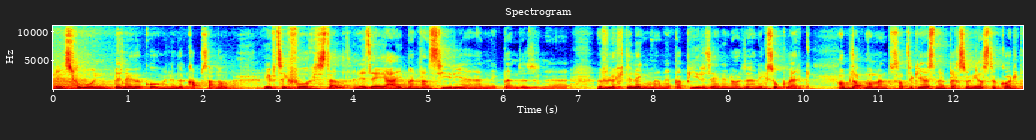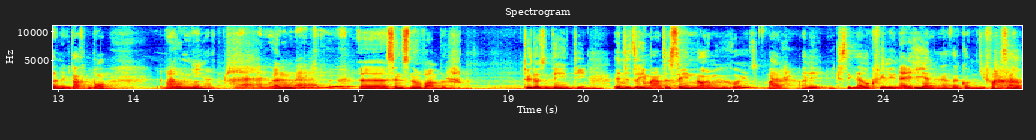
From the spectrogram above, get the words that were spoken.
Hij is gewoon binnengekomen in de kapsalon, heeft zich voorgesteld en hij zei ja, ik ben van Syrië en ik ben dus een, eh, een vluchteling, maar mijn papieren zijn in orde en ik zoek werk. Op dat moment zat ik juist met personeelstekort en ik dacht, bon, waarom niet? Hè? Ja, en hoe lang werk je hier? Eh, sinds november 2019. In de drie maanden is hij enorm gegroeid, maar allee, ik steek daar ook veel energie in, hè, dat komt niet vanzelf.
